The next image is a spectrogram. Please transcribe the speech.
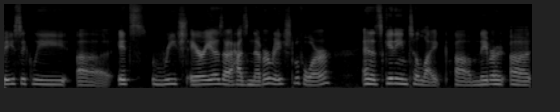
basically, uh, it's reached areas that it has never reached before, and it's getting to like um neighborhood, uh,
